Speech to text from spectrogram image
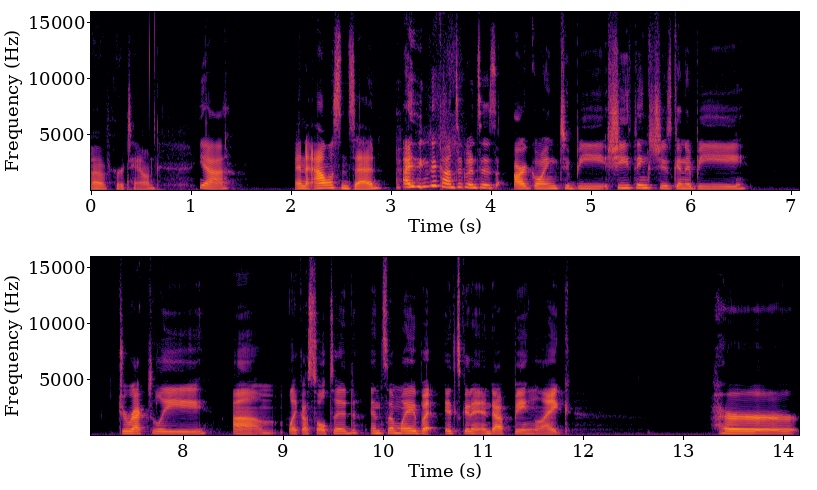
of her town. Yeah. And Alyson said, I think the consequences are going to be she thinks she's going to be directly um like assaulted in some way, but it's going to end up being like her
